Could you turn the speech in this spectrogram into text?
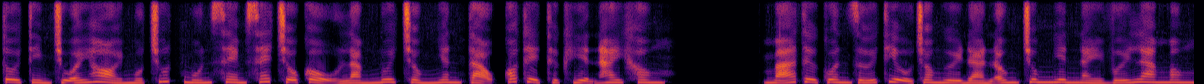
tôi tìm chú ấy hỏi một chút muốn xem xét chỗ cậu làm nuôi trồng nhân tạo có thể thực hiện hay không. Mã Tư Quân giới thiệu cho người đàn ông trung niên này với La Mông.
